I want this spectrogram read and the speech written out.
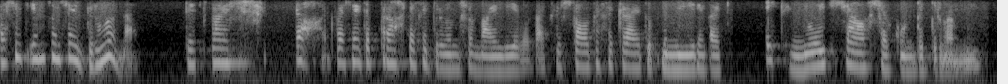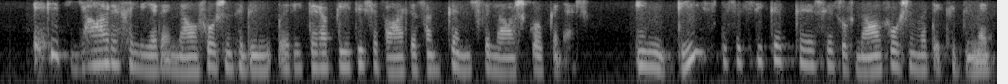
was dit een van sy drome. Dit was ja, dit was net 'n pragtige droom vir my lewe wat gestalte gekry het op maniere wat ek nooit self sou kon bedroom nie. Ek het jare gelede navorsing gedoen oor die terapeutiese waarde van kuns vir laerskoolkinders. En die spesifieke kursus of navorsing wat ek gedoen het,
